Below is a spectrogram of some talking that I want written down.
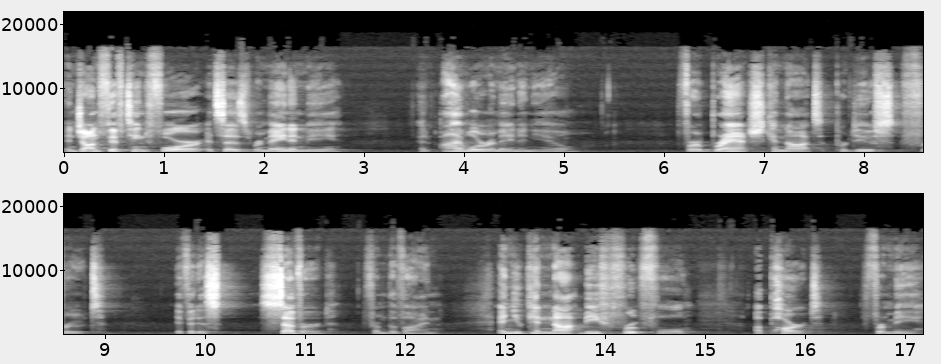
In John 15, 4, it says, Remain in me, and I will remain in you. For a branch cannot produce fruit if it is severed from the vine, and you cannot be fruitful apart from me.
